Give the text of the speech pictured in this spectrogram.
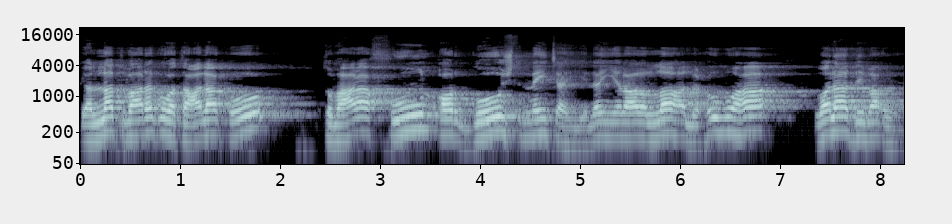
کہ اللہ تبارک و تعالیٰ کو تمہارا خون اور گوشت نہیں چاہیے۔ اللہ لحوم ولا دما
